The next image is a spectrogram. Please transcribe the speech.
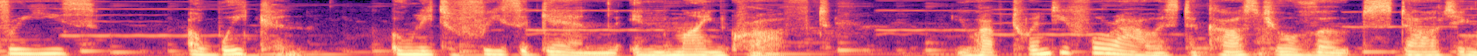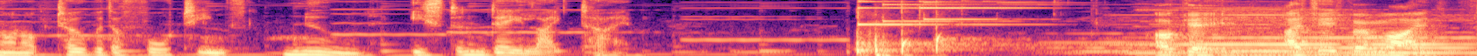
freeze, awaken, only to freeze again in Minecraft? You have 24 hours to cast your vote starting on October the 14th, noon, Eastern Daylight Time. Okay, I changed my mind.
